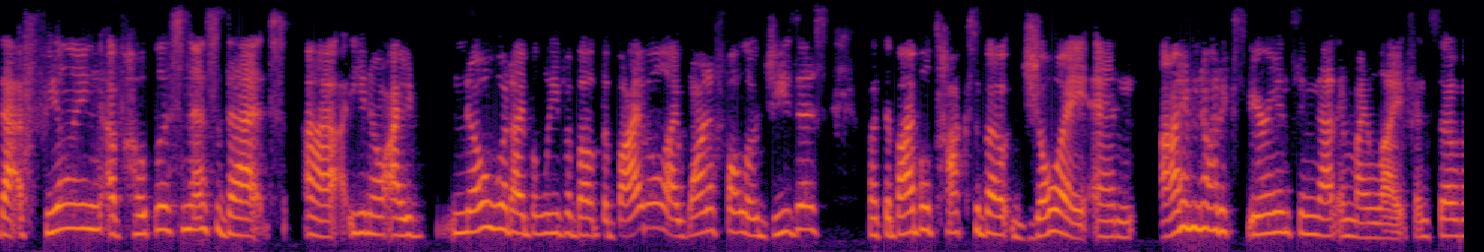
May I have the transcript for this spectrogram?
that feeling of hopelessness that uh, you know i know what i believe about the bible. I want to follow jesus but the bible talks about joy and i'm not experiencing that in my life. And so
